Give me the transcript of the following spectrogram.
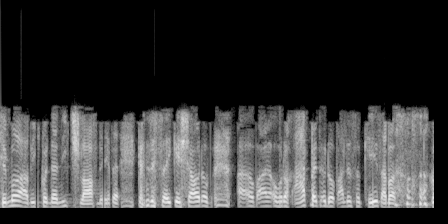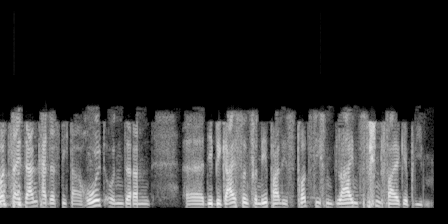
Zimmer, aber ich konnte da nicht schlafen. Ich habe die ganze Zeit geschaut, ob, ob, ob er noch atmet und ob alles okay ist. Aber Gott sei Dank hat er sich da erholt und ähm, äh, die Begeisterung von Nepal ist trotz diesem kleinen Zwischenfall geblieben.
